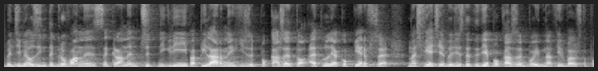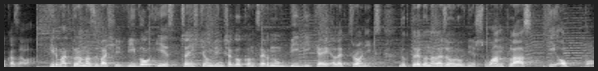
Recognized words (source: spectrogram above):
będzie miał zintegrowany z ekranem czytnik linii papilarnych i że pokaże to Apple jako pierwsze na świecie. To niestety nie pokaże, bo inna firma już to pokazała. Firma, która nazywa się Vivo i jest częścią większego koncernu BBK Electronics, do którego należą również OnePlus i Oppo.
